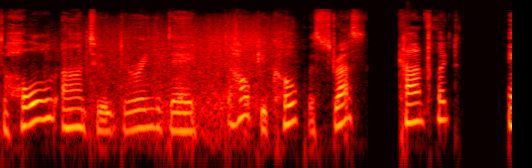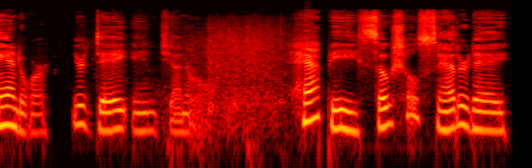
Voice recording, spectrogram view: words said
to hold on to during the day to help you cope with stress, conflict, and or your day in general. Happy Social Saturday.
